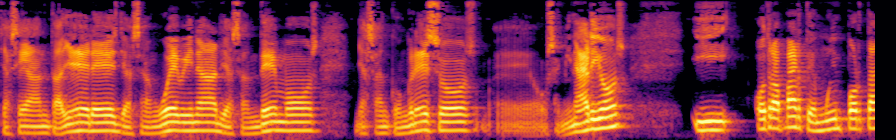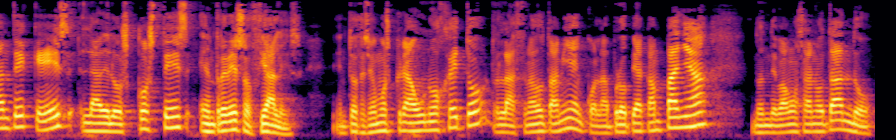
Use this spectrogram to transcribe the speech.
ya sean talleres, ya sean webinars, ya sean demos, ya sean congresos eh, o seminarios. Y otra parte muy importante que es la de los costes en redes sociales. Entonces hemos creado un objeto relacionado también con la propia campaña, donde vamos anotando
